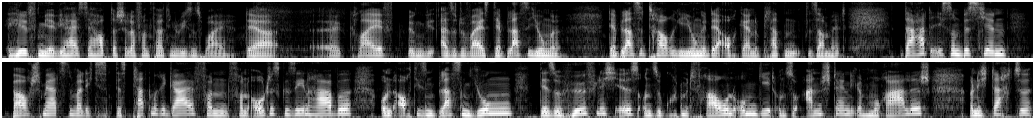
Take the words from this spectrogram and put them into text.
hilf mir, wie heißt der Hauptdarsteller von 13 Reasons Why? Der äh, Clive irgendwie, also du weißt, der blasse Junge, der blasse, traurige Junge, der auch gerne Platten sammelt. Da hatte ich so ein bisschen Bauchschmerzen, weil ich das, das, Plattenregal von, von Otis gesehen habe und auch diesen blassen Jungen, der so höflich ist und so gut mit Frauen umgeht und so anständig und moralisch. Und ich dachte,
